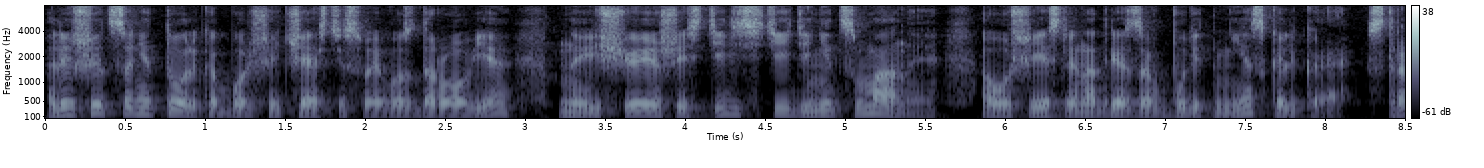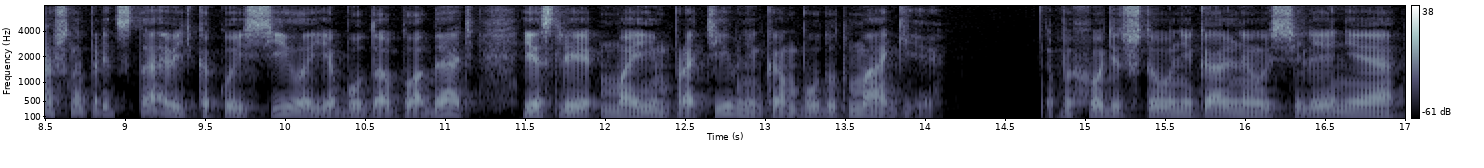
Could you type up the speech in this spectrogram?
лишится не только большей части своего здоровья, но еще и 60 единиц маны, а уж если надрезов будет несколько, страшно представить, какой силой я буду обладать, если моим противником будут магии. Выходит, что уникальное усиление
